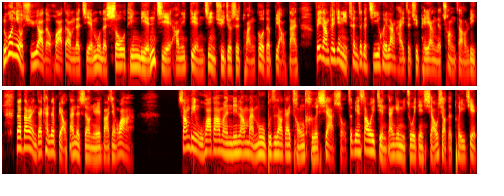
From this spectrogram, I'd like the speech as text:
如果你有需要的话，在我们的节目的收听连接，好，你点进去就是团购的表单。非常推荐你趁这个机会让孩子去培养你的创造力。那当然，你在看这个表单的时候，你会发现，哇。商品五花八门，琳琅满目，不知道该从何下手。这边稍微简单给你做一点小小的推荐。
